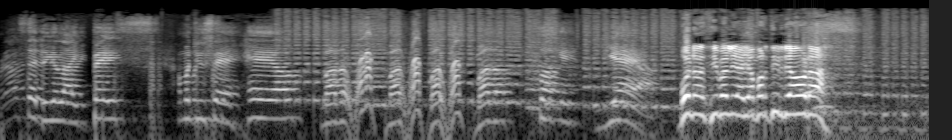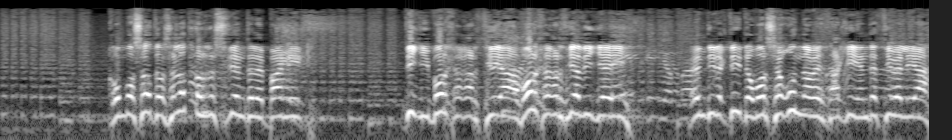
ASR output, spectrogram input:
When I said, do you like bass? I want you to say, hell, mother, mother, mother, motherfucking yeah. Bueno, Decibelia, y a partir de ahora, con vosotros, el otro residente de Panic, DJ Borja García, Borja García DJ, en directito por segunda vez aquí en Decibelia,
